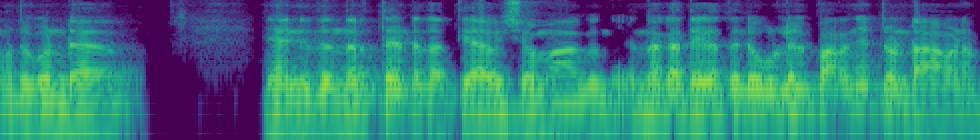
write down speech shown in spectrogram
അതുകൊണ്ട് ഞാൻ ഇത് നിർത്തേണ്ടത് അത്യാവശ്യമാകുന്നു. എന്നൊക്കെ അദ്ദേഹത്തിന്റെ ഉള്ളിൽ പറഞ്ഞിട്ടുണ്ടാവണം.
